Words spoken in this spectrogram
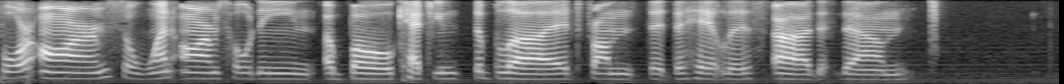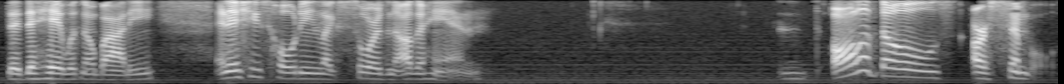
four arms. So one arm's holding a bowl, catching the blood from the the headless, uh, the, the um, the, the head with no body, and then she's holding like swords in the other hand. All of those are symbols.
